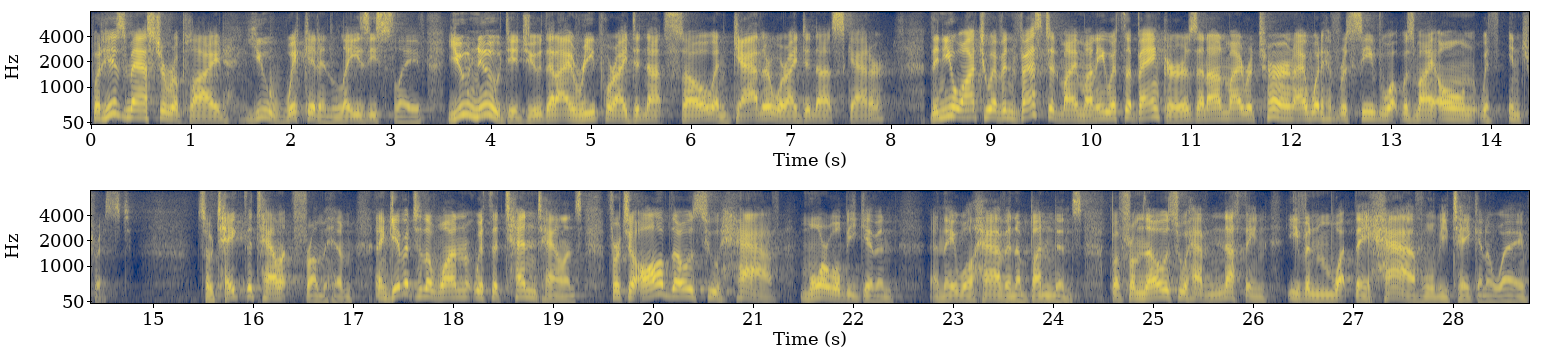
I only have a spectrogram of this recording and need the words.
But his master replied, You wicked and lazy slave, you knew, did you, that I reap where I did not sow and gather where I did not scatter? Then you ought to have invested my money with the bankers, and on my return I would have received what was my own with interest. So take the talent from him and give it to the one with the ten talents. For to all those who have, more will be given, and they will have in abundance. But from those who have nothing, even what they have will be taken away.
